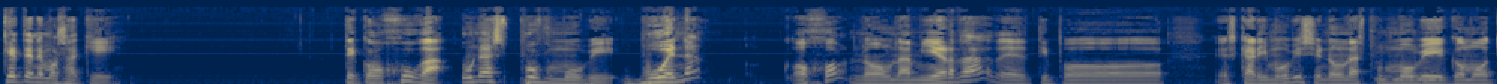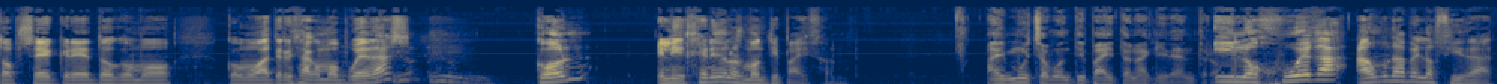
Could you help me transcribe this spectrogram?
¿Qué tenemos aquí? te conjuga una spoof movie buena, ojo, no una mierda de tipo Scary Movie, sino una spoof movie como Top Secret o como, como Aterriza como puedas, con el ingenio de los Monty Python. Hay mucho Monty Python aquí dentro. Y lo juega a una velocidad,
